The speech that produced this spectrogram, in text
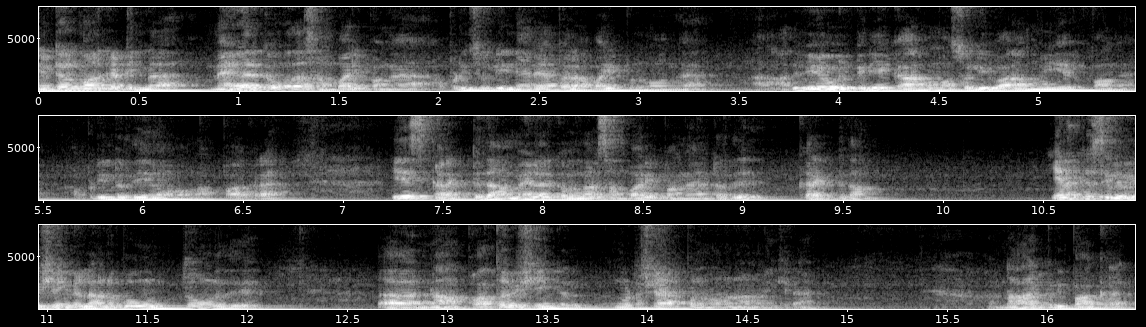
நெட்வொர்க் மார்க்கெட்டிங்கில் மேலே இருக்கவங்க தான் சம்பாதிப்பாங்க அப்படின்னு சொல்லி நிறைய பேர் அவாய்ட் பண்ணுவாங்க. அதுவே ஒரு பெரிய காரணமாக சொல்லி வராமையே இருப்பாங்க அப்படின்றதையும் நான் பார்க்குறேன். எஸ் கரெக்டு தான். மேலே இருக்கவங்க தான் சம்பாதிப்பாங்கன்றது கரெக்டு தான். எனக்கு சில விஷயங்கள் அனுபவம் தோணுது. நான் பார்த்த விஷயங்கள் உங்கள்கிட்ட ஷேர் பண்ணணும்னு நான் நினைக்கிறேன். நான் இப்படி பார்க்குறேன்.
